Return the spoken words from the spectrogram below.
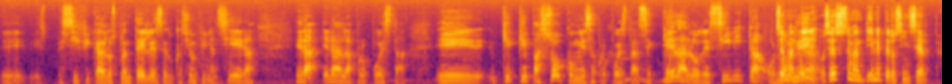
eh, específica de los planteles, educación financiera, era, era la propuesta. ¿qué, pasó con esa propuesta? ¿Se queda lo de cívica o se no mantiene, o sea, eso se mantiene pero sin inserta.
